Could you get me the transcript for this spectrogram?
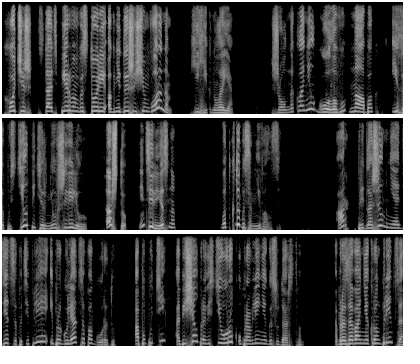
хочешь стать первым в истории огнедышащим вороном?» — хихикнула я. Шон наклонил голову на бок и запустил пятерню в шевелюру. «А что, интересно!» Вот кто бы сомневался. Ар предложил мне одеться потеплее и прогуляться по городу, а по пути обещал провести урок управления государством. Образование кронпринца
